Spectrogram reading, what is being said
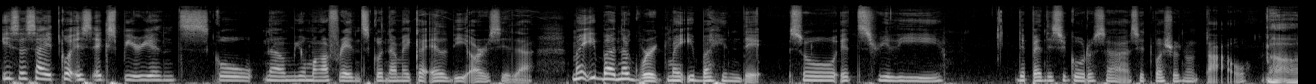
isa site ko is experience ko na yung mga friends ko na may ka-LDR sila. May iba nag-work, may iba hindi. So, it's really depende siguro sa sitwasyon ng tao. Oo.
